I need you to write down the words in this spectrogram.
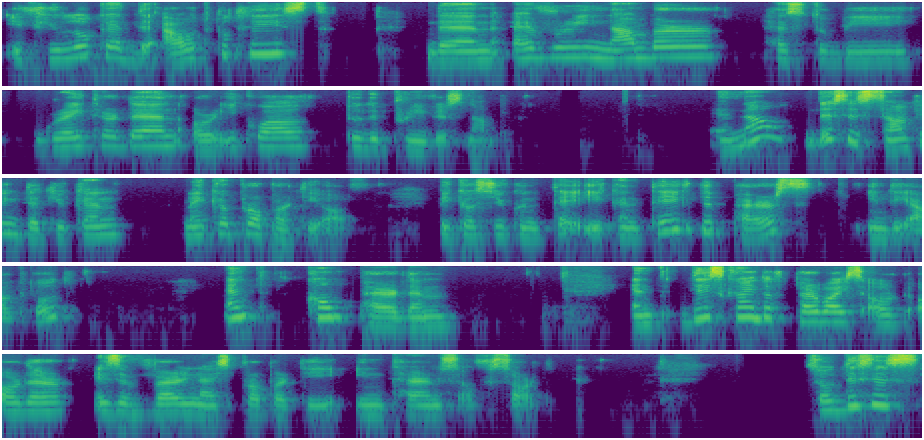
if you look at the output list, then every number has to be greater than or equal to the previous number. And now this is something that you can make a property of because you can take you can take the pairs in the output and compare them. And this kind of pairwise order is a very nice property in terms of sorting. So this is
